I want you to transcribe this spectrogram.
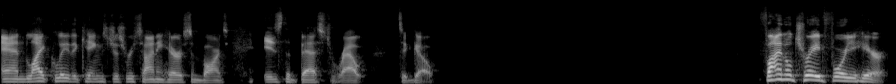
And likely the Kings just resigning Harrison Barnes is the best route to go. Final trade for you here.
